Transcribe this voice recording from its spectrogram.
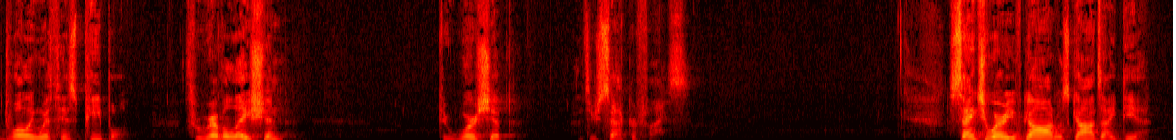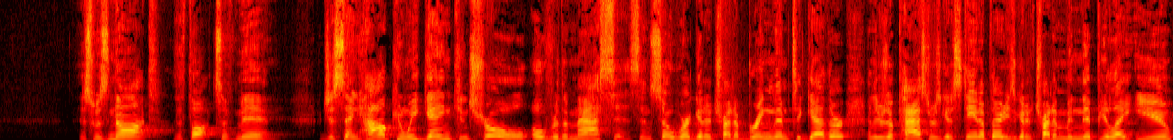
dwelling with his people through revelation, through worship, and through sacrifice. Sanctuary of God was God's idea. This was not the thoughts of men just saying, how can we gain control over the masses? And so we're going to try to bring them together. And there's a pastor who's going to stand up there and he's going to try to manipulate you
